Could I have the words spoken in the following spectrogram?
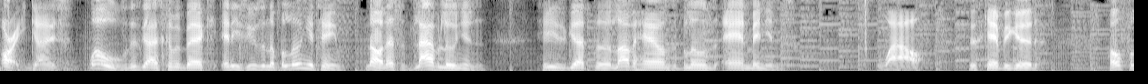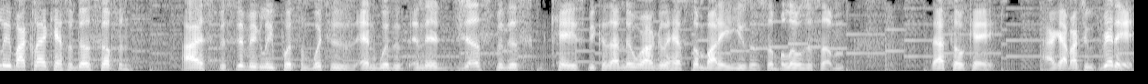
Alright, you guys. Whoa, this guy's coming back and he's using the Balloonia team. No, that's Lavaloonian. He's got the Lava Hounds, Balloons, and Minions. Wow, this can't be good. Hopefully my clan castle does something. I specifically put some witches and wizards in there just for this case because I knew we are going to have somebody using some balloons or something. That's okay. I got my troops ready.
